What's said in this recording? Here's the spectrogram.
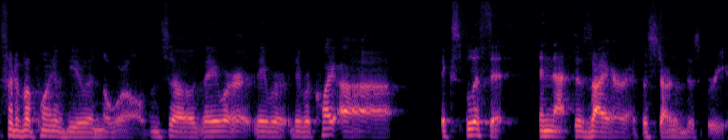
sort of a point of view in the world, and so they were they were they were quite uh, explicit in that desire at the start of this brief.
